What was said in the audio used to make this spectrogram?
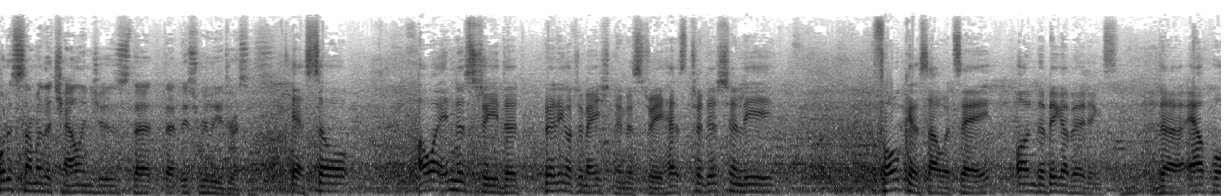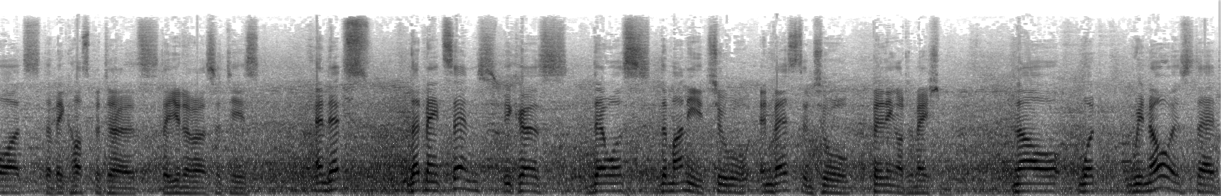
what are some of the challenges that, that this really addresses? Yes, so our industry, the building automation industry, has traditionally focused, I would say, on the bigger buildings, the airports, the big hospitals, the universities. And that's, that made sense because there was the money to invest into building automation. Now, what we know is that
